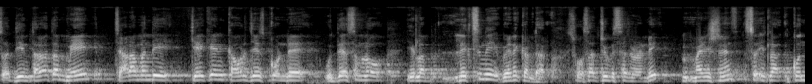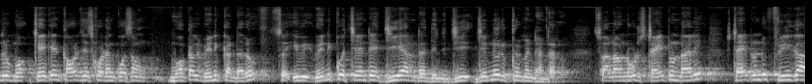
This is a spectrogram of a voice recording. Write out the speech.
so దీని తర్వాత మెయిన్ చాలామంది కేకేని కవర్ చేసుకుండే ఉద్దేశంలో ఇలా లెగ్స్ని వెనక్కి అంటారు సో ఒకసారి చూపిస్తారు చూడండి. మై సో ఇట్లా కొందరు కేకేని కవర్ చేసుకోవడం కోసం మోకాలు వెనక్కి అంటారు సో ఇవి వెనక్కి వచ్చాయంటే జిఆర్ అంటారు దీన్ని. జి జెన్యూ రిక్రూట్మెంట్ అంటారు. సో అలా ఉన్నప్పుడు స్ట్రైట్ ఉండాలి. స్ట్రైట్ ఉండి ఫ్రీగా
